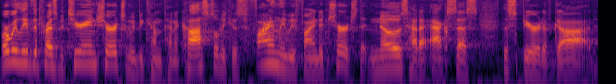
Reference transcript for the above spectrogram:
Or we leave the Presbyterian church and we become Pentecostal because finally we find a church that knows how to access the Spirit of God.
